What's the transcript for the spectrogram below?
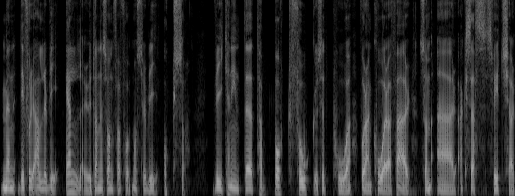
Men det får aldrig bli eller, utan i sånt fall får- måste det bli också. Vi kan inte ta bort fokuset på våran core-affär som är access-switchar,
